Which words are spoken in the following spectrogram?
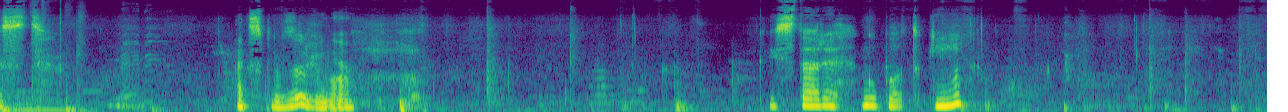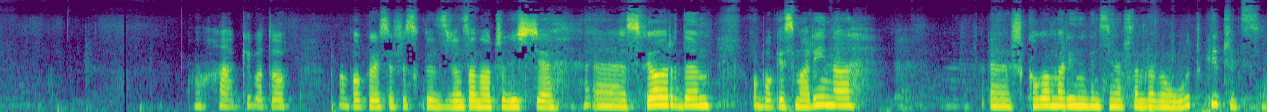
Jest ekskluzywnie. Jakieś stare głupotki. O, haki, bo to Obok jest wszystko związane oczywiście e, z fiordem. Obok jest marina. E, szkoła mariny, więc nie wiem, czy tam robią łódki, czy co.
